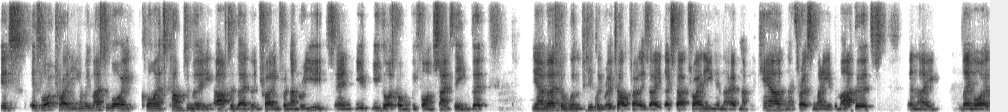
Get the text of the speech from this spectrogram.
it's it's like trading. I mean, most of my clients come to me after they've been trading for a number of years, and you you guys probably find the same thing that. You know, most people, when particularly retail traders, they, they start trading and they open up an account and they throw some money at the markets and they they might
